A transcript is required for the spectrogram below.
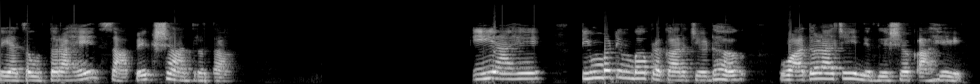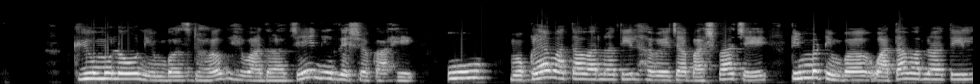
तर याचं उत्तर आहे सापेक्ष आर्द्रता. ई आहे टिंबटिंब प्रकारचे ढग वादळाचे निर्देशक आहे. क्युमुलो निंबस ढग हे वादळाचे निर्देशक आहे. उ मोकळ्या वातावरणातील हवेच्या बाष्पाचे टिंबटिंब वातावरणातील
